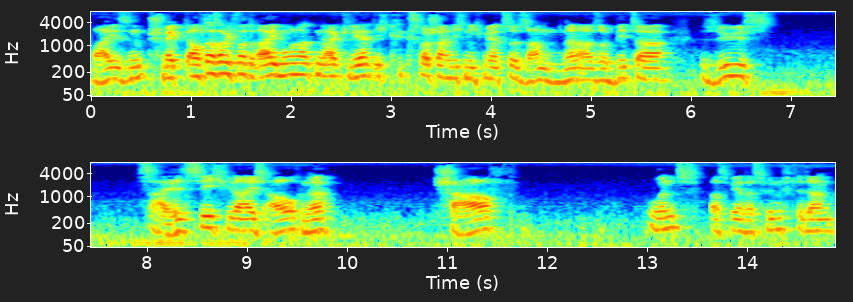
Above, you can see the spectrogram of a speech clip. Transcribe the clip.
Weisen schmeckt. Auch das habe ich vor drei Monaten erklärt. Ich krieg's wahrscheinlich nicht mehr zusammen. Ne? Also bitter, süß, salzig vielleicht auch, ne? scharf und was wäre das fünfte dann?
